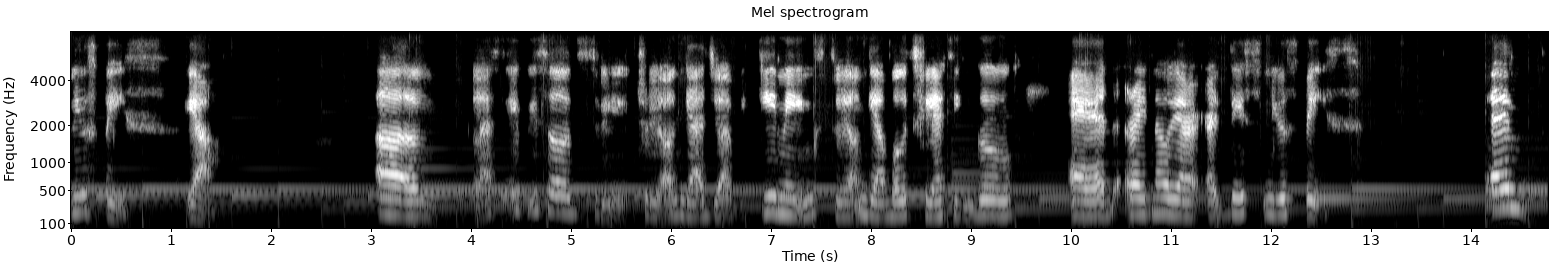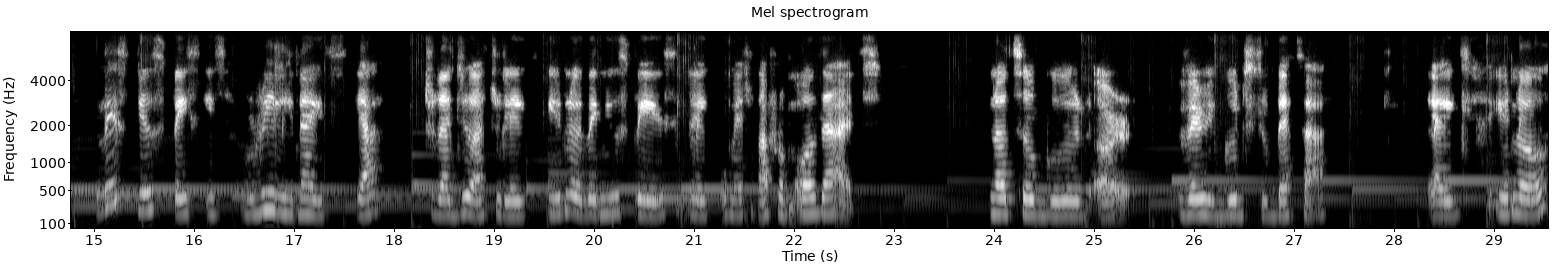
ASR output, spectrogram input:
new space. Yeah. Um, last episodes tuli- tuliongea juu ya beginnings tuliongea about letting go and right now we are at this new space and this new space is really nice yeah tunajua to like you know the new space like umetoka from all that not so good or very good to better. Like you know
